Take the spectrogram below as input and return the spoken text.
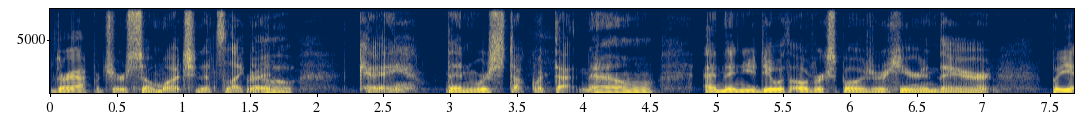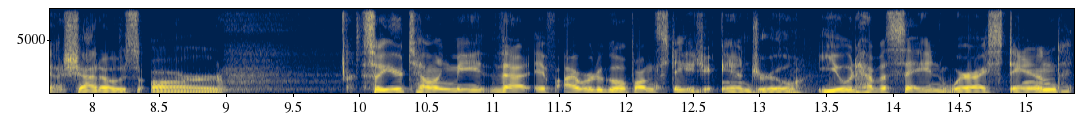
their aperture so much, and it's like, oh, okay, then we're stuck with that now. And then you deal with overexposure here and there. But yeah, shadows are So you're telling me that if I were to go up on stage, Andrew, you would have a say in where I stand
